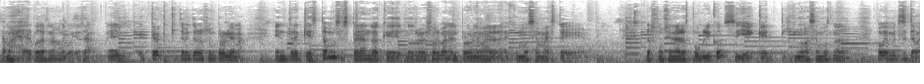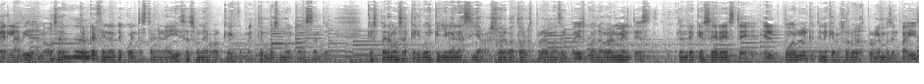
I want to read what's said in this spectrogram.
la magia del poder, no, güey. O sea, el- creo que aquí también tenemos un problema. Entre que estamos esperando a que nos resuelvan el problema, ¿cómo se llama este? Los funcionarios públicos y que pues, no hacemos nada, obviamente se te va a ir la vida, ¿no? O sea, creo que al final de cuentas también ahí ese es un error que cometemos muy constante, que esperamos a que el güey que llega a la silla resuelva todos los problemas del país, cuando realmente es- tendría que ser este el pueblo el que tiene que resolver los problemas del país.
